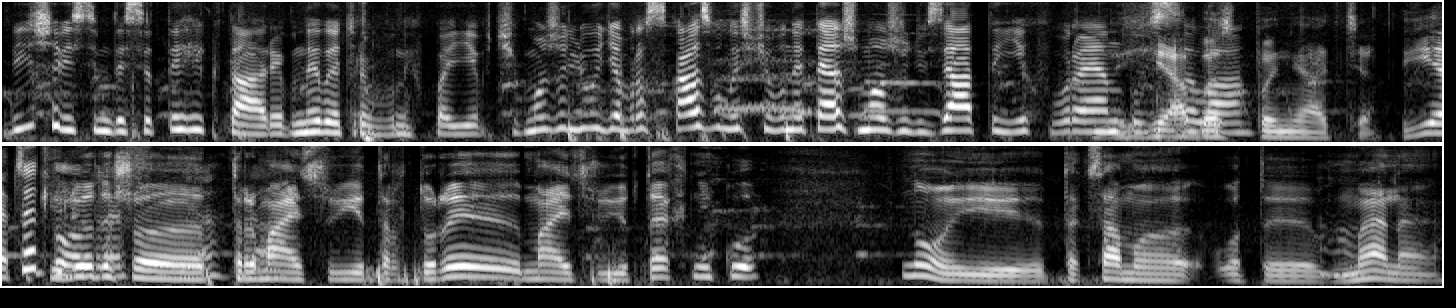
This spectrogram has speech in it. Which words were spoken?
Більше 80 гектарів невитребуваних паїв. Чи може людям розказували, що вони теж можуть взяти їх в оренду в Я без села? поняття. Є Це такі добре, люди, що що є, тримають свої трактори, мають свою техніку. Ну і так само, от е, в мене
